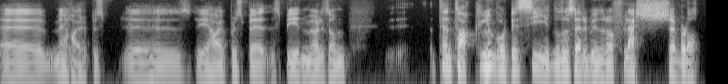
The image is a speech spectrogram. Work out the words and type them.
uh, med hypers, eh, i hyperspeed med å liksom Tentakelen går til siden, og du ser det begynner å flashe blått,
